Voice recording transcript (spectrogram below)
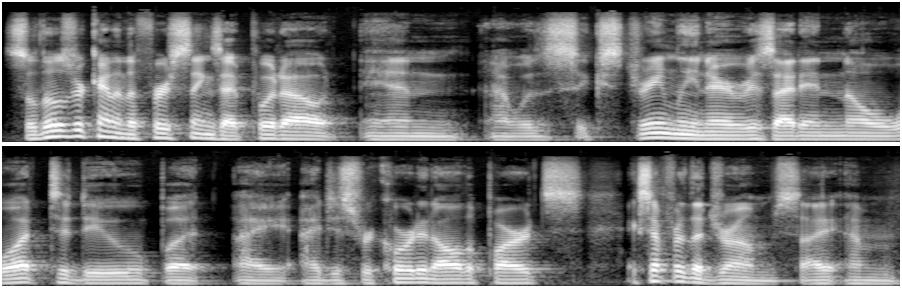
So those were kind of the first things I put out, and I was extremely nervous. I didn't know what to do, but I, I just recorded all the parts except for the drums. I, I'm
